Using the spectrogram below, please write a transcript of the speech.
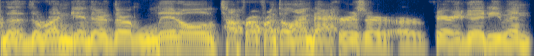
the the run game, they're they're a little tougher up front. The linebackers are are very good. Even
